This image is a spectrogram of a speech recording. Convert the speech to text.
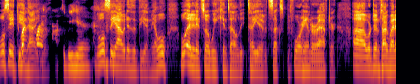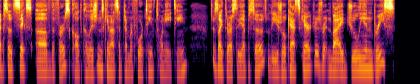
we'll see at the end how I have to be here. we'll see how it is at the end. Yeah, we'll we'll edit it so we can tell tell you if it sucks beforehand or after. Uh, we're going to talk about episode six of the first, called Collisions. Came out September fourteenth, twenty eighteen. Just like the rest of the episodes, with the usual cast of characters, written by Julian Breece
